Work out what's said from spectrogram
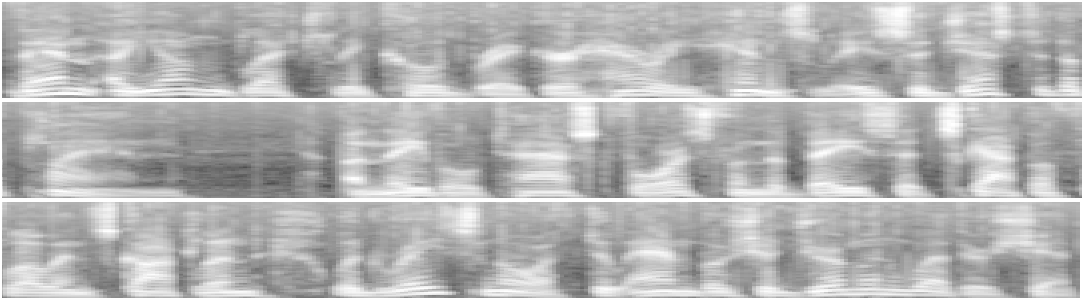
Then a young Bletchley codebreaker, Harry Hinsley, suggested a plan. A naval task force from the base at Scapa Flow in Scotland would race north to ambush a German weather ship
